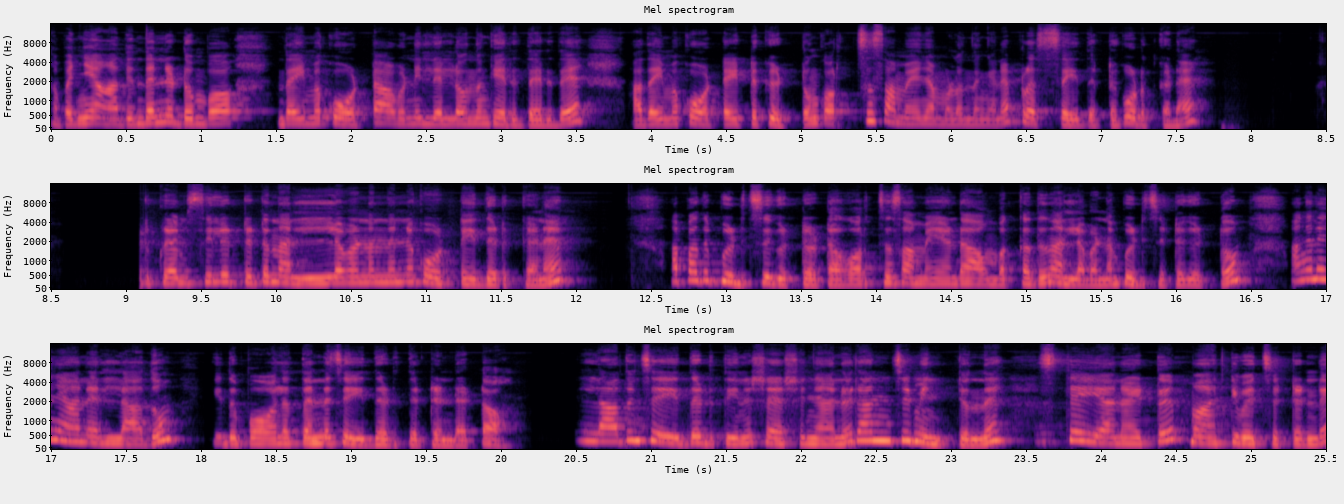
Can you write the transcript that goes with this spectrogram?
അപ്പം ഇനി ആദ്യം തന്നെ ഇടുമ്പോൾ ദൈമ കോട്ടാവണില്ലല്ലോ ഒന്നും കരുതരുത്. ആ ദൈമ കോട്ടയിട്ട് കിട്ടും. കുറച്ച് സമയം നമ്മളൊന്നിങ്ങനെ പ്രസ് ചെയ്തിട്ട് കൊടുക്കണേ. ക്രംസിൽ ഇട്ടിട്ട് നല്ലവണ്ണം തന്നെ കോട്ട് ചെയ്തെടുക്കണേ. അപ്പോൾ അത് പിടിച്ച് കിട്ടും കേട്ടോ കുറച്ച് സമയം ഉണ്ടാകുമ്പോൾ അത് നല്ലവണ്ണം പിടിച്ചിട്ട് കിട്ടും. അങ്ങനെ ഞാൻ എല്ലാതും ഇതുപോലെ തന്നെ ചെയ്തെടുത്തിട്ടുണ്ട് കേട്ടോ. എല്ലാതും ചെയ്തെടുത്തതിന് ശേഷം ഞാനൊരു അഞ്ച് മിനിറ്റ് ഒന്ന് റെസ്റ്റ് ചെയ്യാനായിട്ട് മാറ്റി വെച്ചിട്ടുണ്ട്.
